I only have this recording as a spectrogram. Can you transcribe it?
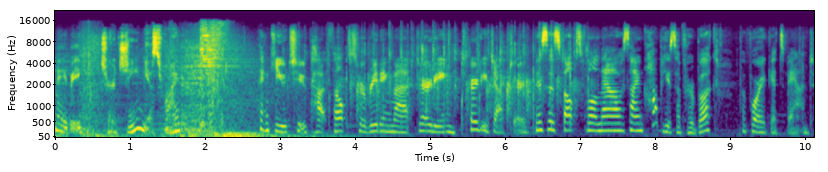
Maybe. But You're a genius writer. Thank you to Pat Phelps for reading that dirty, dirty chapter. Mrs. Phelps will now sign copies of her book before it gets banned.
